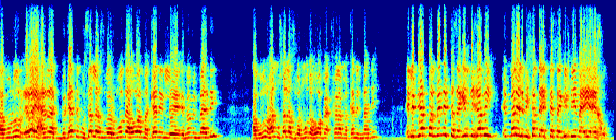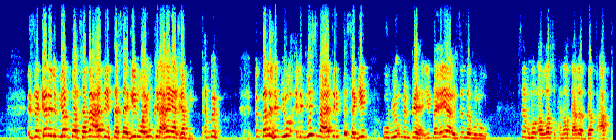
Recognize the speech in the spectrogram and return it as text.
أبو نور إيه رأي حضرتك؟ بجد مثلث برمودا هو مكان الإمام المهدي؟ أبو نور هل مثلث برمودا هو فعلا مكان المهدي؟ اللي بيقبل مني التساجيل دي غبي أمال اللي بيصدق التساجيل دي يبقى إيه يا إخوة؟ إذا كان اللي بيقبل سماع هذه التساجيل وينكر عليها غبي. أمال اللي, بيو... اللي بيسمع هذه التساجيل وبيؤمن بها يبقى إيه يا أستاذ أبو نور؟ أستاذ أبو نور الله سبحانه وتعالى اداك عقل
